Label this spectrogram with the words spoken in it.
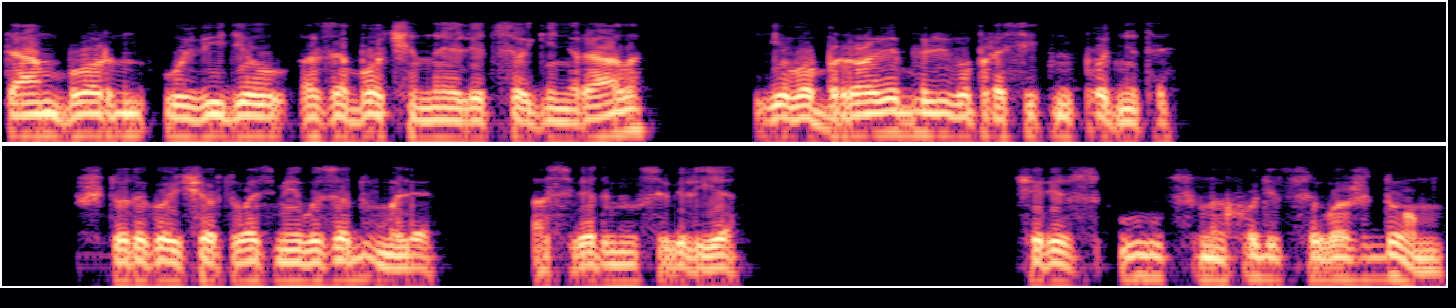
Там Борн увидел озабоченное лицо генерала, его брови были вопросительно подняты. «Что такое, черт возьми, вы задумали?» — осведомился Вилье. «Через улицу находится ваш дом».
